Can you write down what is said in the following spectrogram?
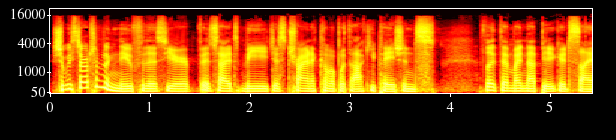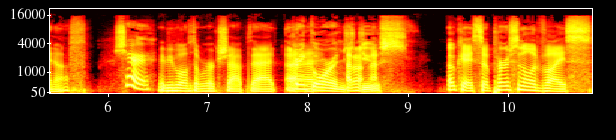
should we start something new for this year besides me just trying to come up with occupations? I feel like that might not be a good sign off. Sure. Maybe we'll have to workshop that. Drink Uh, orange I juice. Okay, so personal advice.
